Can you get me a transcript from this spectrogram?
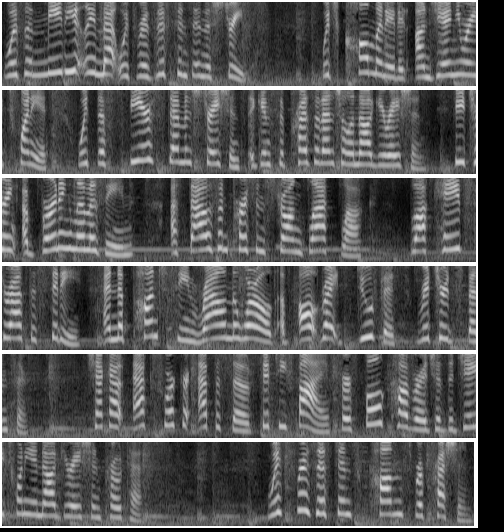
was immediately met with resistance in the streets, which culminated on January 20th with the fierce demonstrations against the presidential inauguration, featuring a burning limousine, a thousand person strong black bloc, blockades throughout the city, and the punch scene round the world of alt right doofus Richard Spencer. Check out Ex Worker episode 55 for full coverage of the J20 inauguration protests. With resistance comes repression.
